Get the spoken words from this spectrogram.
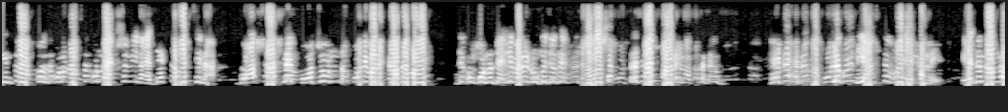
কিন্তু আজ কোনো রাস্তার কোনো অ্যাকশনই নাই, দেখতে পাচ্ছি না। বর্ষা আসলে প্রচণ্ড পরিমাণে কাদা হয়। যেরকম কোনো ডেলিভারি রোগী যদি এখানে যাওয়া আসা করতে চায় পারে না তাদেরকে হেঁটে হেঁটে বা কোলে করে নিয়ে আসতে হয় এখানে। এই জন্য আমরা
